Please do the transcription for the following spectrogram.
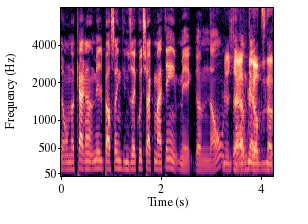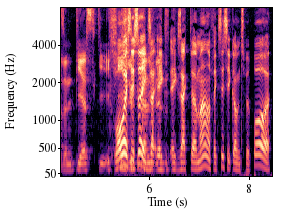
on a 40 000 personnes qui nous écoutent chaque matin, mais comme non. Il y a c'est 40 comme 000 que- ordi dans une pièce qui. qui Ouais, ouais, c'est ça, exa- ex- exactement. Fait que, tu sais, c'est comme, tu peux pas. Tu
